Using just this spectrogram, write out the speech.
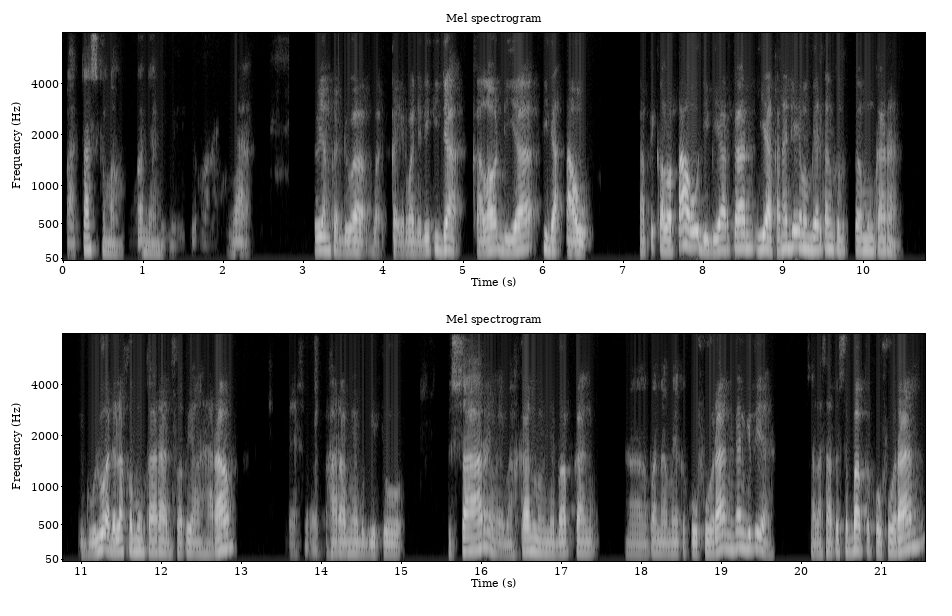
batas kemampuan yang dimiliki olehnya. Itu yang kedua, Kak Irwan. Jadi tidak kalau dia tidak tahu tapi kalau tahu dibiarkan, ya karena dia membiarkan kemungkaran. Gulu adalah kemungkaran, suatu yang haram, ya, haramnya begitu besar, ya, bahkan menyebabkan eh, apa namanya kekufuran kan gitu ya. Salah satu sebab kekufuran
